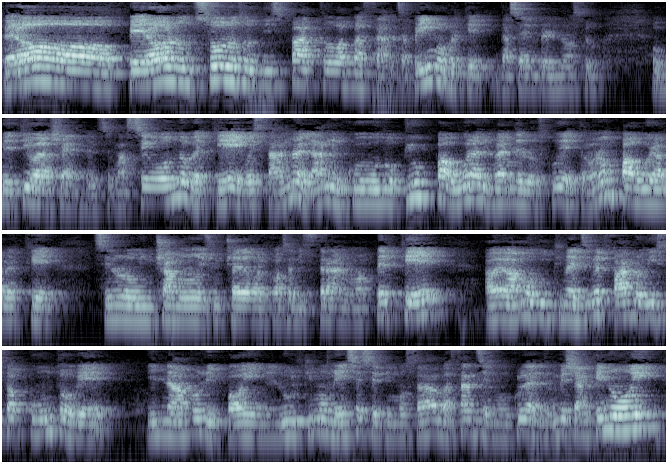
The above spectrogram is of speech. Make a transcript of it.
però, però non sono soddisfatto abbastanza. Primo perché da sempre il nostro obiettivo è la Champions, ma secondo perché quest'anno è l'anno in cui ho avuto più paura di perdere lo scudetto, ma non paura perché se non lo vinciamo noi succede qualcosa di strano, ma perché avevamo tutti i mezzi per farlo, visto appunto che il Napoli poi nell'ultimo mese si è dimostrato abbastanza inconcludente, invece anche noi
